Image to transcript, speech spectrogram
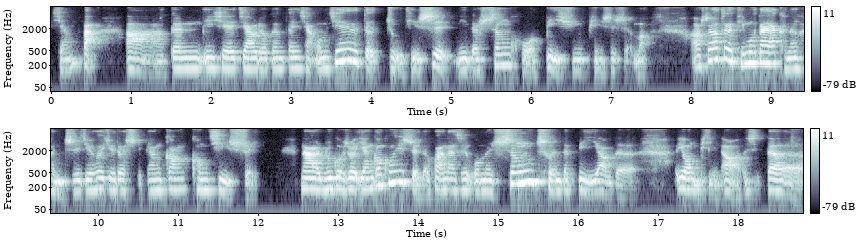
想法啊？跟一些交流跟分享。我们今天的主题是你的生活必需品是什么？啊，说到这个题目，大家可能很直觉会觉得是阳光、空气、水。那如果说阳光、空气、水的话，那是我们生存的必要的用品啊。呃，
